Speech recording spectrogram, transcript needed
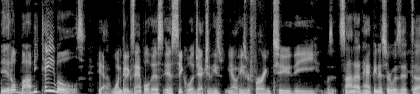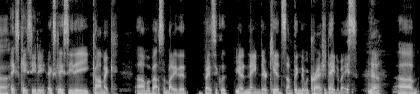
Little Bobby Tables. Yeah, one good example of this is SQL injection. He's you know he's referring to the was it Cyanide and Happiness or was it uh, XKCD. XKCD comic um, about somebody that basically you know named their kid something that would crash a database. Yeah. Um,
